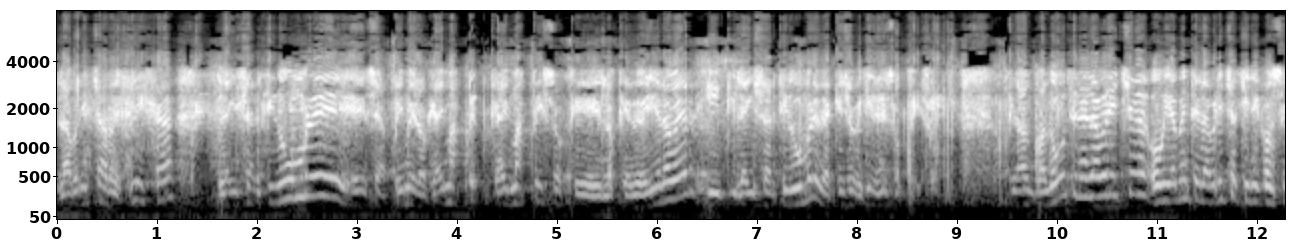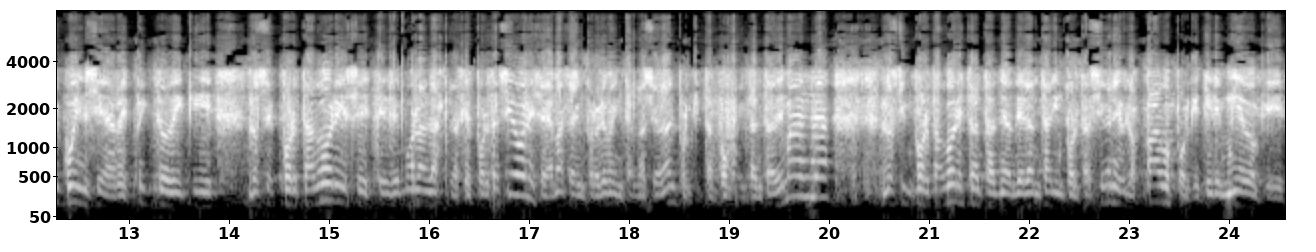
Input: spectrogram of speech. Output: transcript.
la brecha refleja la incertidumbre, eh, o sea, primero que hay más que hay más pesos que los que deberían haber y, la incertidumbre de aquellos que tienen esos pesos. Cuando vos tenés la brecha, obviamente la brecha tiene consecuencias respecto de que los exportadores este, demoran las, exportaciones, además hay un problema internacional porque tampoco hay tanta demanda, los importadores tratan de adelantar importaciones, los pagos porque tienen miedo que eh,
